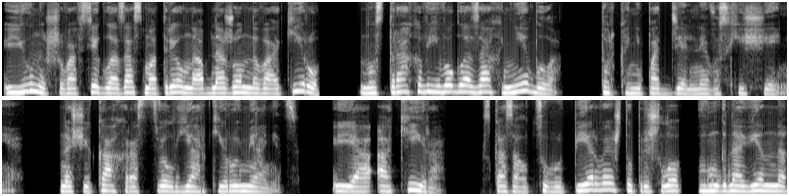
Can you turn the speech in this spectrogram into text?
Юноша во все глаза смотрел на обнаженного Акиру, но страха в его глазах не было, только неподдельное восхищение. На щеках расцвел яркий румянец. «Я Акира», — сказал Цуру первое, что пришло в мгновенно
